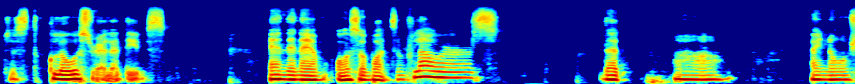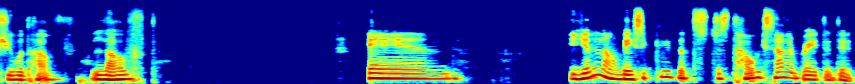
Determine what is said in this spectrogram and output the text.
just close relatives and then i have also bought some flowers that uh, i know she would have loved and yun lang basically that's just how we celebrated it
